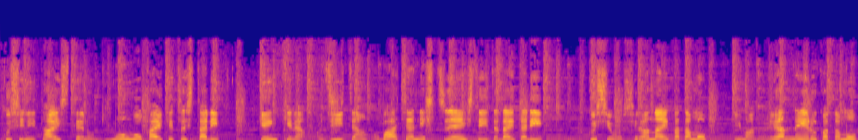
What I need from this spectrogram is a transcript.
福祉に対しての疑問を解決したり元気なおじいちゃんおばあちゃんに出演していただいたり福祉を知らない方も今悩んでいる方も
